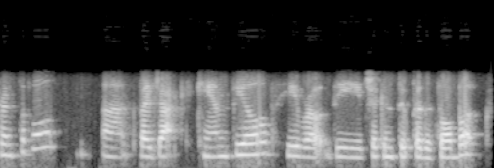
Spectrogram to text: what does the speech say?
Principles. Uh, it's by Jack Canfield. He wrote the Chicken Soup for the Soul books.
